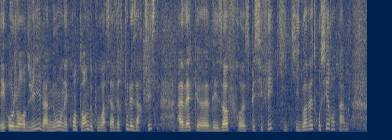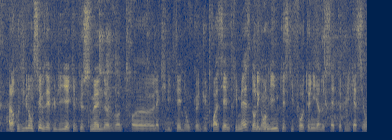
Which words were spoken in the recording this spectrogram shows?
et aujourd'hui, ben, nous, on est content de pouvoir servir tous les artistes avec euh, des offres spécifiques qui, doivent être aussi rentables. Alors, côté financier, vous avez publié il y a quelques semaines votre euh, l'activité donc du troisième trimestre. Dans les grandes lignes, qu'est-ce qu'il faut retenir de cette publication?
